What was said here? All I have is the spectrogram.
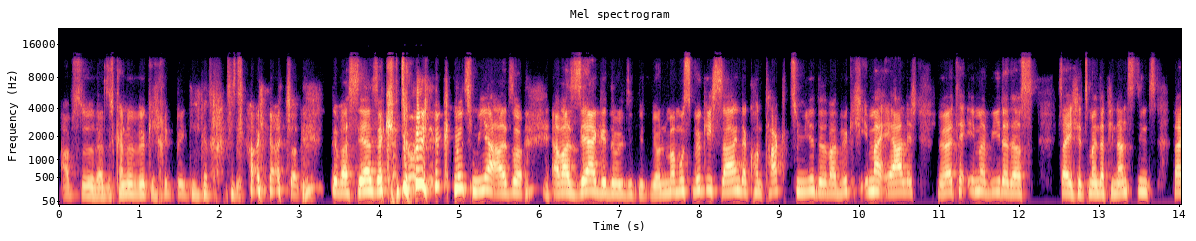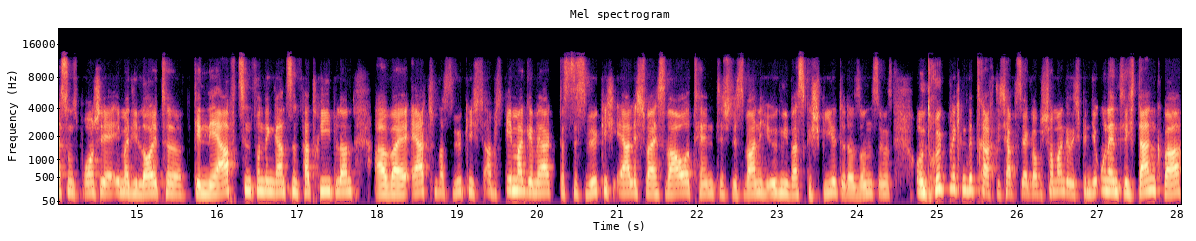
Absolut. Also ich kann nur wirklich rückblickend betrachtet sagen, ja, du warst sehr, sehr geduldig mit mir. Also er war sehr geduldig mit mir. Und man muss wirklich sagen, der Kontakt zu mir, der war wirklich immer ehrlich. Man hört ja immer wieder, dass, sage ich jetzt mal, in der Finanzdienstleistungsbranche ja immer die Leute genervt sind von den ganzen Vertrieblern. Aber bei Erdchen was wirklich, habe ich immer gemerkt, dass das wirklich ehrlich war. Es war authentisch. Das war nicht irgendwie was gespielt oder sonst irgendwas. Und rückblickend betrachtet, ich habe es ja, glaube ich, schon mal gesagt, ich bin dir unendlich dankbar,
